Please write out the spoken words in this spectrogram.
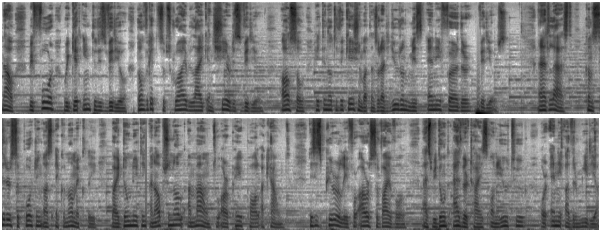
Now, before we get into this video, don't forget to subscribe, like and share this video. Also, hit the notification button so that you don't miss any further videos. And at last, consider supporting us economically by donating an optional amount to our PayPal account. This is purely for our survival as we don't advertise on YouTube or any other media.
